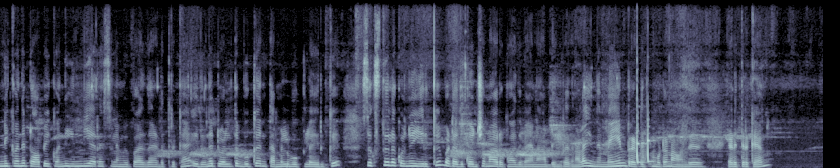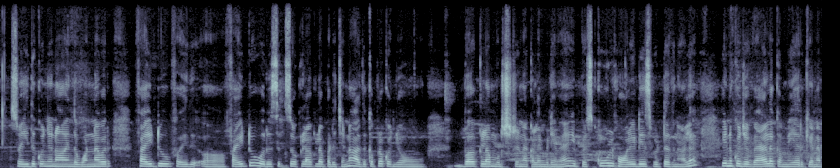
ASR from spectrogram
இன்றைக்கி வந்து டாபிக் வந்து இந்திய அரசியலமைப்பு அதுதான் எடுத்திருக்கேன். இது வந்து டுவெல்த்து புக்கு அண்ட் தமிழ் புக்கில் இருக்குது சிக்ஸ்த்தில் கொஞ்சம் இருக்குது பட் அது கொஞ்சமாக இருக்கும். அது வேணாம் அப்படிங்கிறதுனால இந்த மெயின் ரெண்டுத்தையும் மட்டும் நான் வந்து எடுத்திருக்கேன். ஸோ இது கொஞ்சம் நான் இந்த one hour five to five five to ஒரு சிக்ஸ் ஓ கிளாக்கில் படித்தேன்னா அதுக்கப்புறம் கொஞ்சம் ஒர்க்லாம் முடிச்சுட்டு நான் கிளம்பிடுவேன். இப்போ ஸ்கூல் ஹாலிடேஸ் விட்டதுனால எனக்கு கொஞ்சம் வேலை கம்மியாக இருக்குது ஏன்னா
